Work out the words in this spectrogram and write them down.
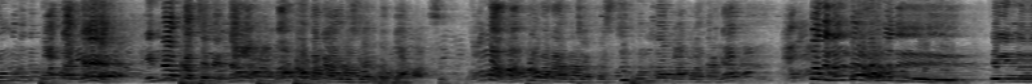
பொண்ணு வந்து பார்த்தாங்க. என்ன பிரச்சனைன்னா அப்புறம் மாப்பிள்ளை பார்க்க ஆரம்பிச்சிட்டாங்க பாப்பா. ஆமா மாப்பிள்ளை பார்க்க ஆரம்பிச்சாங்க ஃபர்ஸ்ட் பொண்ணு தான் பார்க்க வந்தாங்க. ஐம்பதுல இருந்து அறுபது என்ன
